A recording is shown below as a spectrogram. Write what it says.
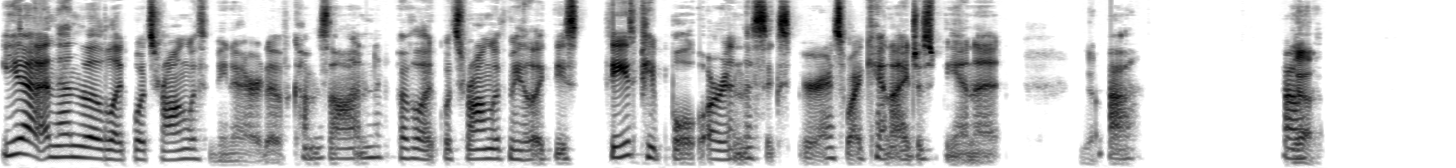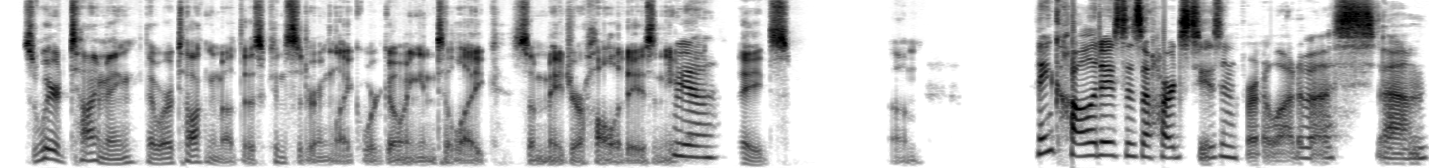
Yeah, and then the like what's wrong with me narrative comes on of like what's wrong with me like these these people are in this experience why can't I just be in it? Yeah. Ah. Ah. Yeah. It's weird timing that we're talking about this considering like we're going into like some major holidays in the united Yeah. states um I think holidays is a hard season for a lot of us. Um,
